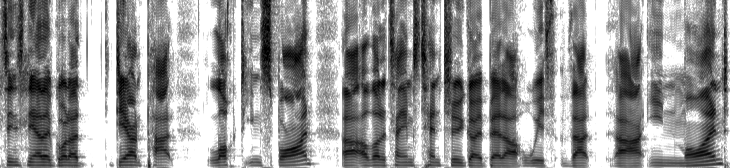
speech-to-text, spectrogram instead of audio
since now they've got a down pat locked in spine. Uh, a lot of teams tend to go better with that uh, in mind.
